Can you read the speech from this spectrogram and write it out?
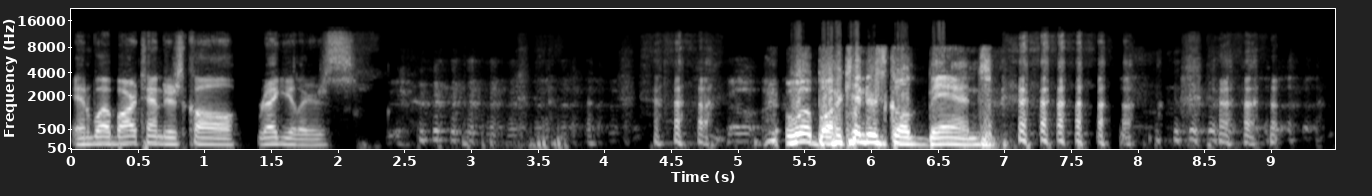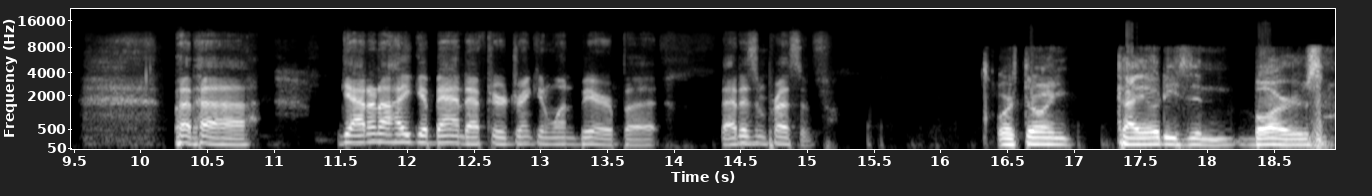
and what bartenders call regulars. what bartenders called band. But uh yeah, I don't know how you get banned after drinking one beer, but that is impressive. Or throwing coyotes in bars.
